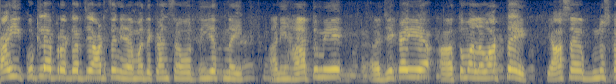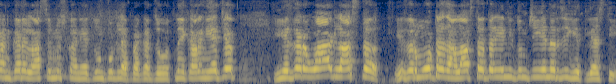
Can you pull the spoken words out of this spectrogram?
काही कुठल्या प्रकारची अडचणी यामध्ये कणसावरती येत नाही. आणि हा तुम्ही जे काही तुम्हाला वाटतंय की असं नुकसान करेल असं नुकसान यातून कुठल्या प्रकारचं होत नाही. कारण याच्यात हे जर वाढलं असतं हे जर मोठं झालं असतं तर यांनी तुमची एनर्जी घेतली असती.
